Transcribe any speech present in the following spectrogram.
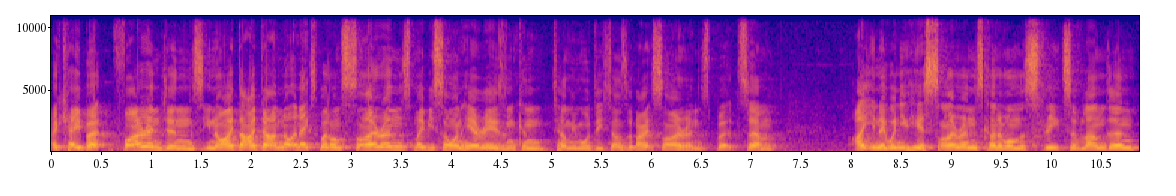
Okay, but fire engines, you know, I, I'm not an expert on sirens. Maybe someone here is and can tell me more details about sirens. But, um, I, you know, when you hear sirens kind of on the streets of London,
